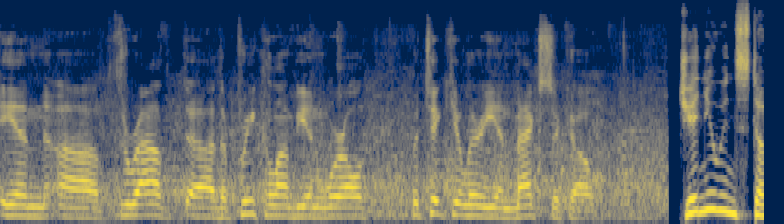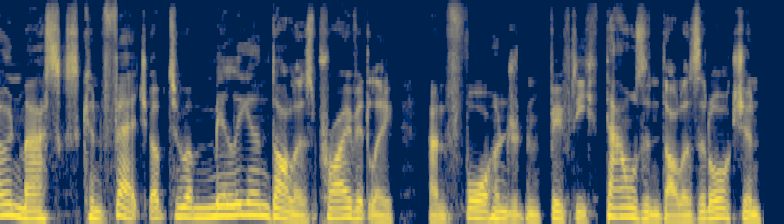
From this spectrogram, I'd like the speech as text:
in, uh, throughout uh, the pre Columbian world, particularly in Mexico. Genuine stone masks can fetch up to a million dollars privately and $450,000 at auction.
